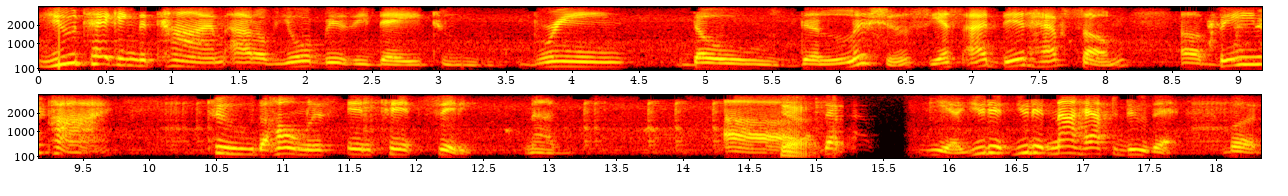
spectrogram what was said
you taking the time out of your busy day to bring those delicious, yes, I did have some, uh, bean pie to the homeless in Tent City. Now, uh, yeah. that yeah, you did you did not have to do that, but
